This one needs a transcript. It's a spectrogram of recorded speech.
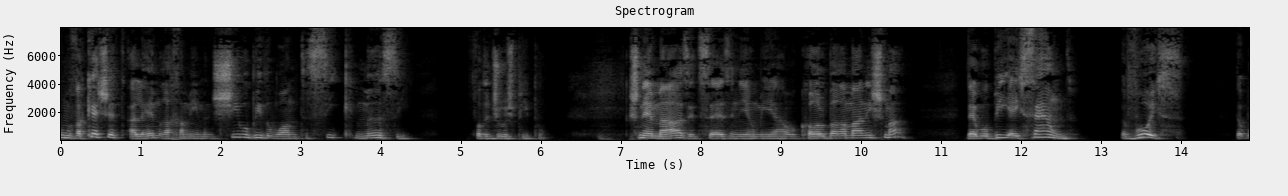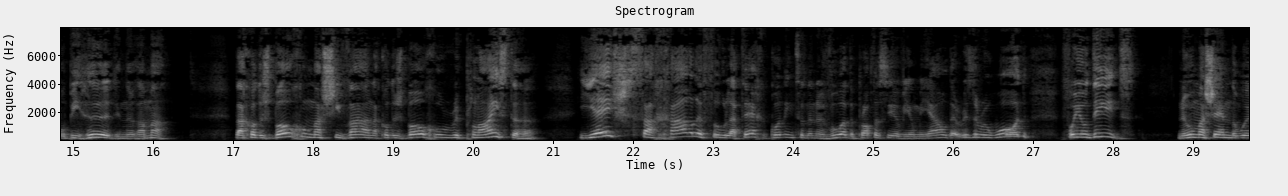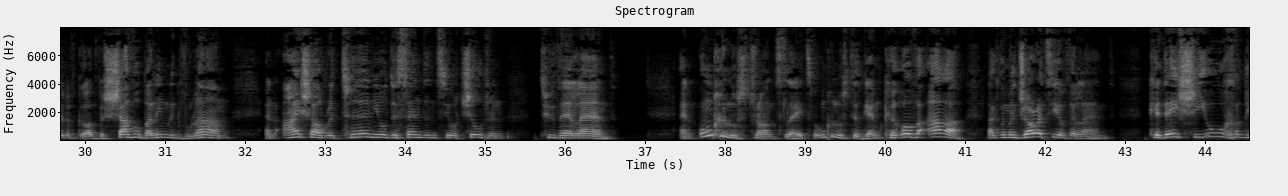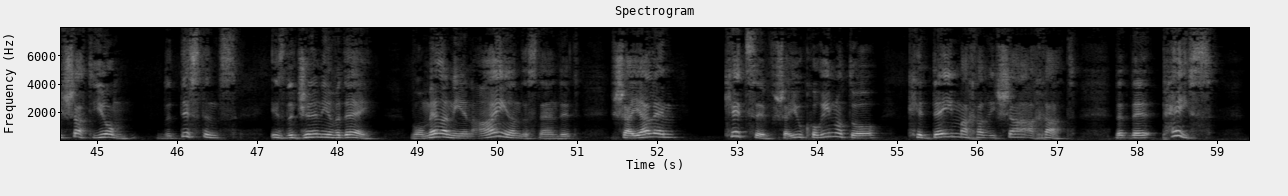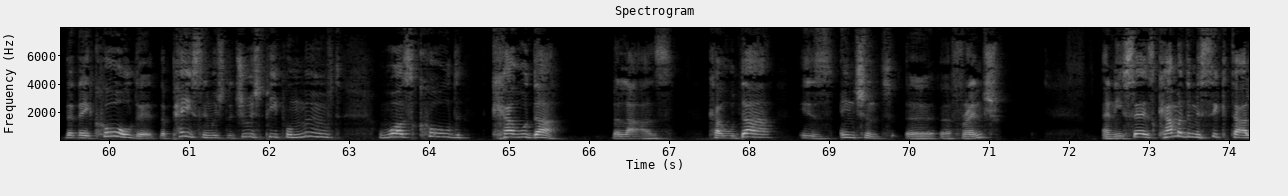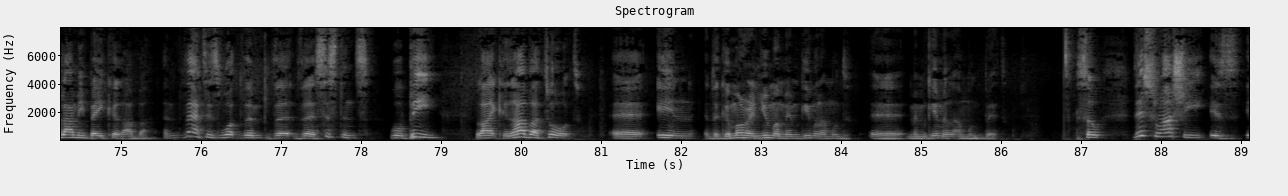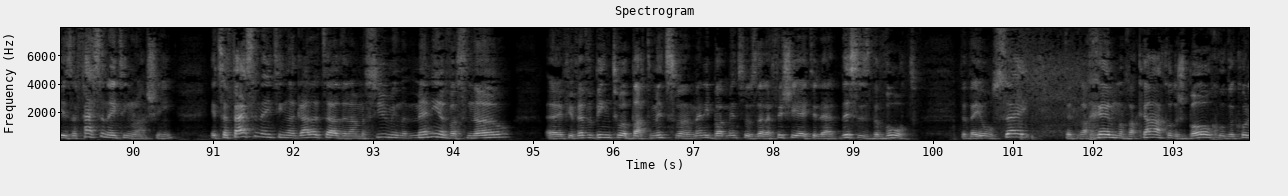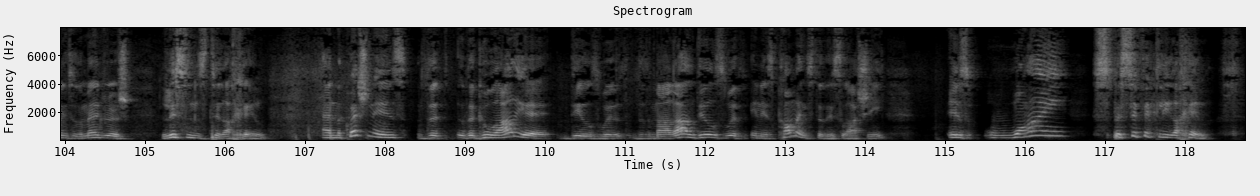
umvakeshet alehem rachamim, and she will be the one to seek mercy for the Jewish people. Shneemar, as it says in Yirmiyahu, kol barama nishma. There will be a sound, a voice that will be heard in the Ramah. V'HaKadosh Baruch Hu mashiva, and HaKadosh Baruch Hu replies to her, Yesh sachar lefulatech, according to the Nevuah, the prophecy of Yirmiyahu, there is a reward for your deeds. Neum Hashem, the word of God. V'shavu banim ligvulam, and I shall return your descendants, your children, to their land. And Onkelos translates, Onkelos Tilgem, Kerov Ara, like the majority of the land. Kedei Shiur Chagishat Yom, the distance is the journey of a day. V'omerani, and I understand it, Shayalem Ketzev, Shayu Korinoto, Kedei Macharisha Achat that the pace that they called it, the pace in which the Jewish people moved, was called karuda belaz. Karuda is ancient uh, uh, French, and he says kama de misik ta'alami rabba, and that is what the, the, the assistance will be, like Rabba taught uh, in the Gemara in Yuma Mem Gimel Amud uh, Mem Gimel Amud Bet. So this Rashi is, is a fascinating Rashi. It's a fascinating Agalata that I'm assuming that many of us know. Uh, if you've ever been to a bat mitzvah, many bat mitzvahs that officiated at, this is the vort that they all say, that Rachel Mavaka, Kodesh Baruch Hu, according to the Medrash, listens to Rachel. And the question is that the Gur Aryeh deals with, that the Maharal deals with in his comments to this Rashi, is why specifically Rachel?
